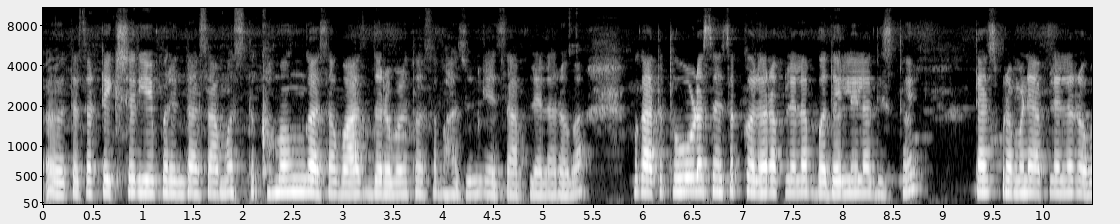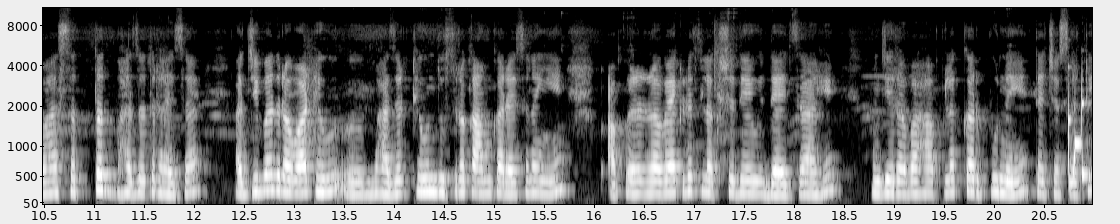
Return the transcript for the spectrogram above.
त्याचा टेक्स्चर येईपर्यंत असा मस्त खमंग असा वास दरवळतो असा भाजून घ्यायचा आपल्याला रवा. मग आता थोडासा याचा कलर आपल्याला बदललेला दिसतो आहे त्याचप्रमाणे आपल्याला रवा हा सतत भाजत राहायचा आहे. अजिबात रवा ठेवू भाजत ठेवून दुसरं काम करायचं नाही आहे आपण रव्याकडेच लक्ष देऊ द्यायचं आहे. म्हणजे रवा हा आपला करपू नये त्याच्यासाठी.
